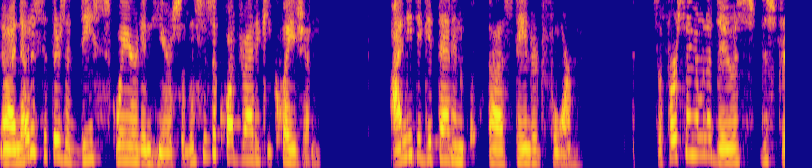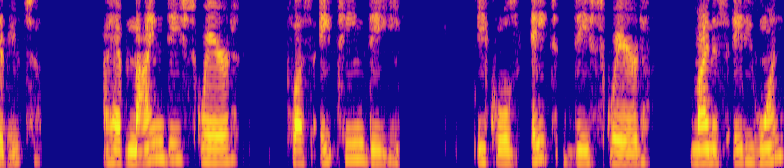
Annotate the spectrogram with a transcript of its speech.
Now I notice that there's a d squared in here, so this is a quadratic equation. I need to get that in uh, standard form. So first thing I'm going to do is distribute. I have 9d squared plus 18d equals 8d squared minus 81.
